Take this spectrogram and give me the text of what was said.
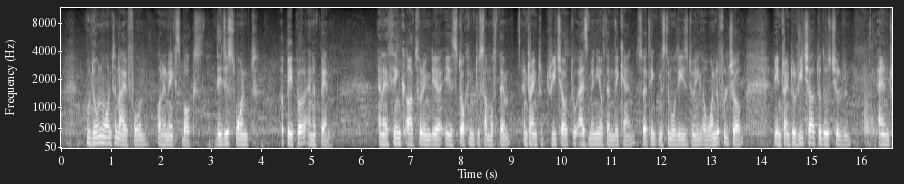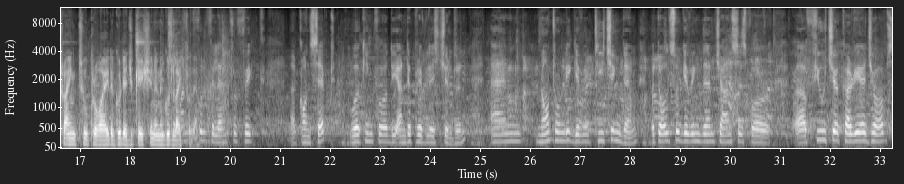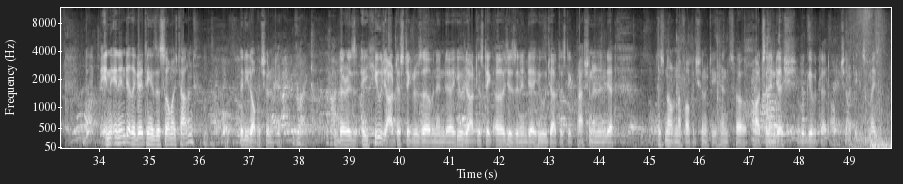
who don't want an iPhone or an Xbox. They just want a paper and a pen. And I think Arts for India is talking to some of them and trying to reach out to as many of them they can. So I think Mr. Modi is doing a wonderful job in trying to reach out to those children and trying to provide a good education and a good it's life a for them. Wonderful philanthropic uh, concept working for the underprivileged children and not only giving teaching them but also giving them chances for uh, future career jobs. In, in India, the great thing is there's so much talent, they need opportunity. Right. There is a huge artistic reserve in India, huge artistic urges in India, huge artistic passion in India. There's not enough opportunity, and so Arts in India will give it that opportunity. It's amazing.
